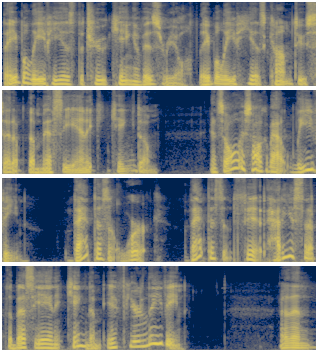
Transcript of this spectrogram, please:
They believe he is the true King of Israel. They believe he has come to set up the Messianic kingdom. And so all this talk about leaving, that doesn't work that doesn't fit. How do you set up the Messianic kingdom if you're leaving? And then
